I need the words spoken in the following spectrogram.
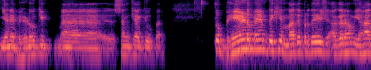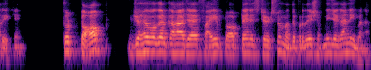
यानी भेड़ों की संख्या के ऊपर। तो भेड़ में देखिए, मध्य प्रदेश अगर हम यहाँ देखें तो टॉप जो है वो अगर कहा जाए फाइव टॉप टेन स्टेट्स में मध्य प्रदेश अपनी जगह नहीं बना।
